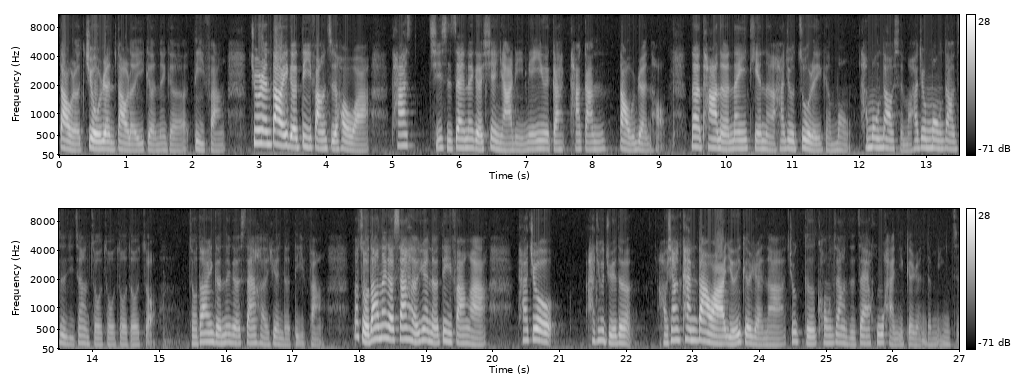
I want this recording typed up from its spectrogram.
到了就任到了一个那个地方，就任到一个地方之后啊，他。其实，在那个县衙里面，因为刚他刚到任哈，那他呢那一天呢，他就做了一个梦，他梦到什么？他就梦到自己这样走走走走走，走到一个那个三合院的地方。那走到那个三合院的地方啊，他就他就觉得好像看到啊，有一个人啊，就隔空这样子在呼喊一个人的名字。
